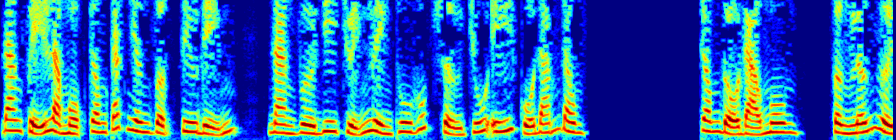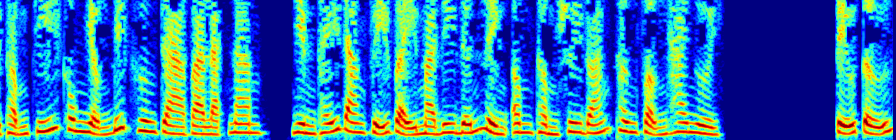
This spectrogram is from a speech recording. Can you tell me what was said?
Đan Phỉ là một trong các nhân vật tiêu điểm, nàng vừa di chuyển liền thu hút sự chú ý của đám đông. Trong độ đạo môn, phần lớn người thậm chí không nhận biết Hương Trà và Lạc Nam, nhìn thấy Đan Phỉ vậy mà đi đến liền âm thầm suy đoán thân phận hai người. Tiểu tử,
